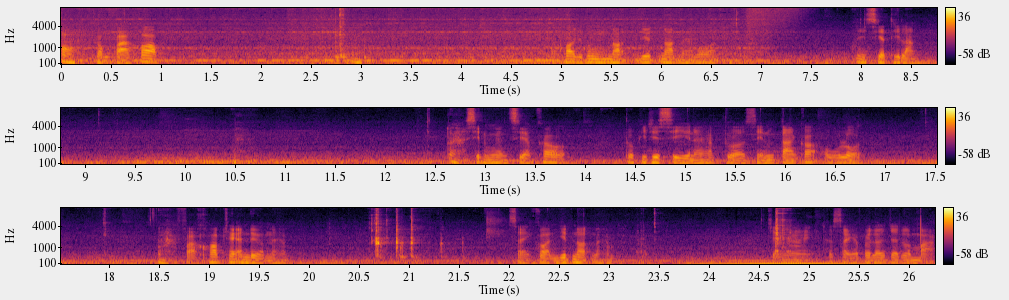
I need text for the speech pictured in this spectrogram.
อ๋อกับฝาครอบข้อจะเพิ่งน็อตยึดน็อตนะครับเพราะว่านี่เสียดที่หลังสีน้ำเงินเสียบเข้าตัว PTC นะครับ ตัวสีน้ำตาลก็โอเวอร์โหลด ฝาครอบใช้อันเดิมนะครับ ใส่ก่อนยึดน็อตนะครับ จะง่าย ถ้าใส่เข้าไปแล้วจะลำบาก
